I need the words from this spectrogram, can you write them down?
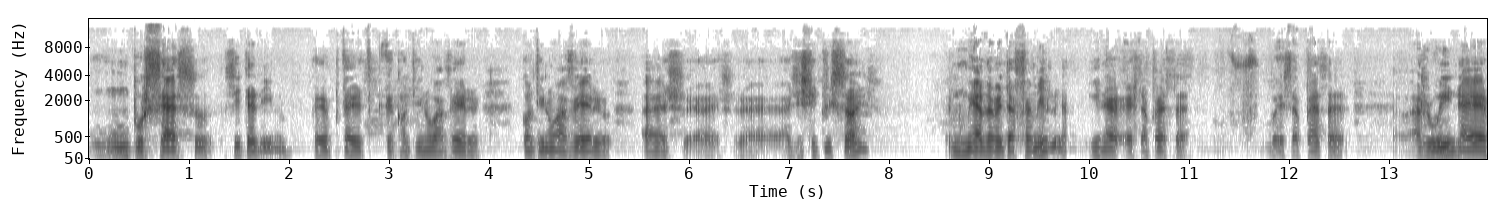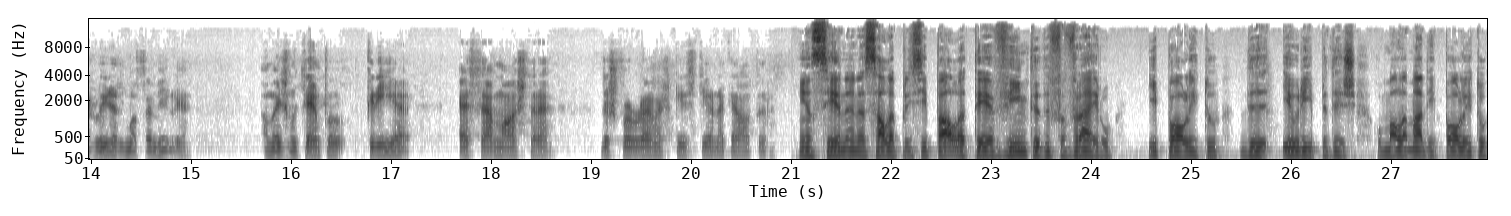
um processo citadino que, que continua a ver, continua a as, as, as instituições, nomeadamente a família, e esta peça, esta peça a ruína é a ruína de uma família. Ao mesmo tempo, cria essa amostra dos problemas que existiam naquela altura. Em cena na sala principal até 20 de fevereiro. Hipólito de Eurípides, o mal-amado Hipólito,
